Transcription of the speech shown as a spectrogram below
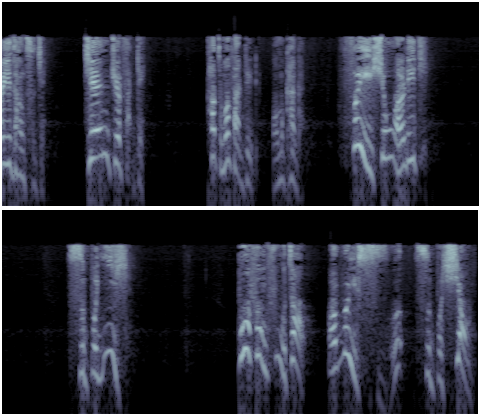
非常吃惊，坚决反对。他怎么反对的？我们看看：废兄而立弟，是不义也；不奉父诏而为死，是不孝也；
